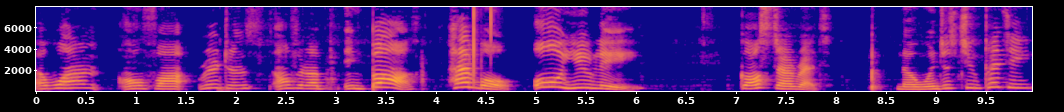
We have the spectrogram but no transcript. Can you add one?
at one of our regions offered in Bath, Hamburg, or Uli. Gods Direct. No one just too petty.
